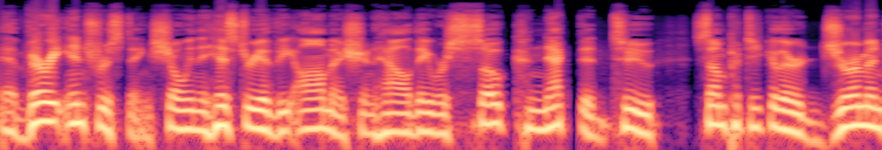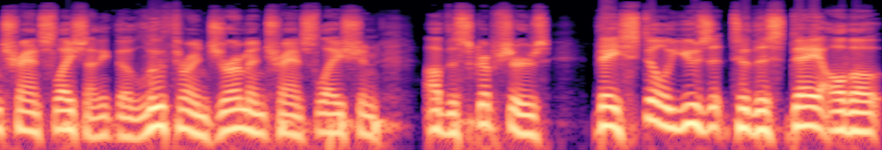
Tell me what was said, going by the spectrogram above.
Uh, very interesting, showing the history of the Amish and how they were so connected to some particular German translation. I think the Lutheran German translation of the scriptures. They still use it to this day, although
